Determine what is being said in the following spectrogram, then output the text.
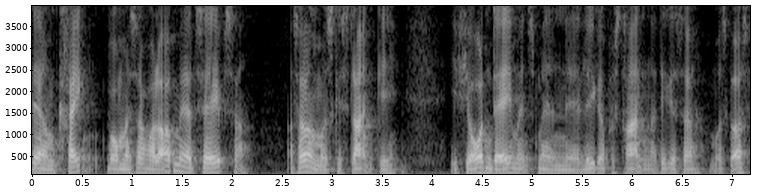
deromkring, hvor man så holder op med at tabe sig, og så er man måske slank i, i 14 dage, mens man øh, ligger på stranden, og det kan så måske også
